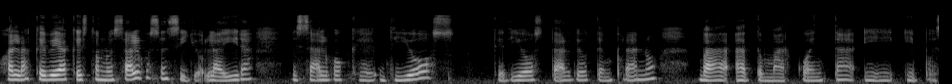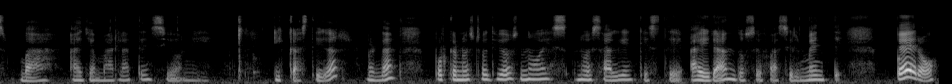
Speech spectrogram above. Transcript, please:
ojalá que vea que esto no es algo sencillo, la ira es algo que Dios, que Dios tarde o temprano va a tomar cuenta y, pues va a llamar la atención y, y castigar, ¿verdad? Porque nuestro Dios no es, no es alguien que esté airándose fácilmente, pero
